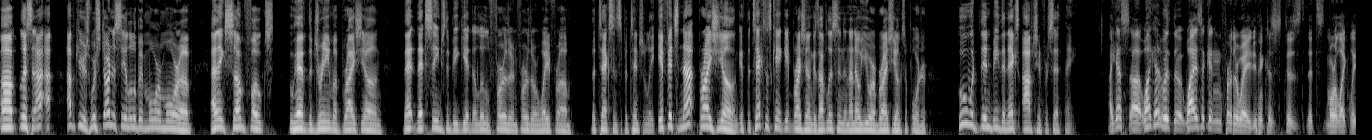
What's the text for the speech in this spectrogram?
Um, listen, I, I I'm curious. We're starting to see a little bit more and more of. I think some folks who have the dream of Bryce Young, that that seems to be getting a little further and further away from the Texans potentially. If it's not Bryce Young, if the Texans can't get Bryce Young, because I've listened and I know you are a Bryce Young supporter, who would then be the next option for Seth Payne? I guess. Uh, well, I guess. with The, why is it getting further away? Do you think because it's more likely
